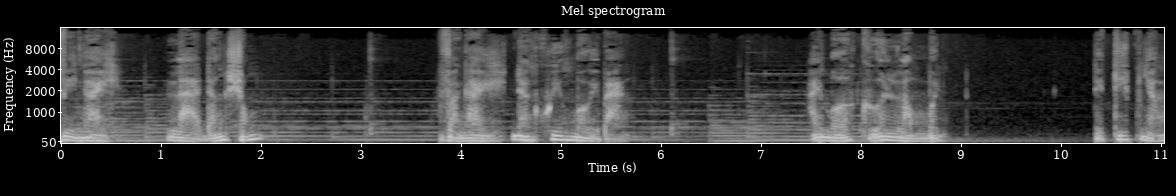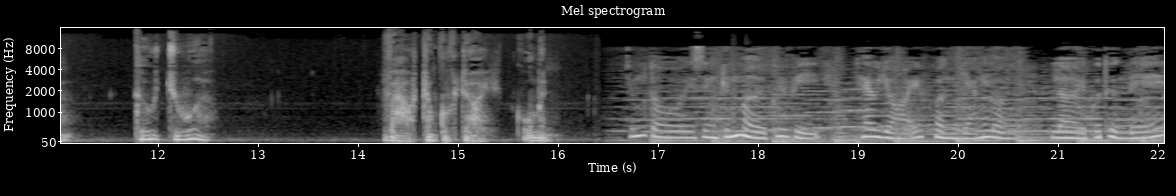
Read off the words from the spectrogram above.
vì ngài là đấng sống và ngài đang khuyên mời bạn hãy mở cửa lòng mình để tiếp nhận, cứu chúa vào trong cuộc đời của mình. Chúng tôi xin kính mời quý vị theo dõi phần giảng luận lời của thượng đế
